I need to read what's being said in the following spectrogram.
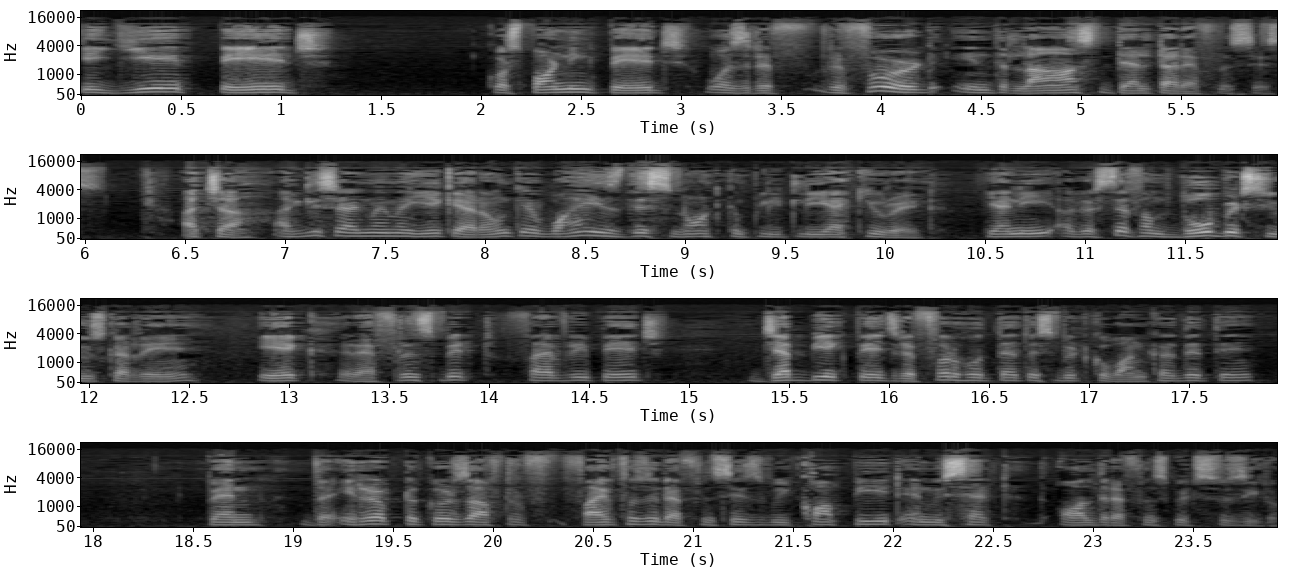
کہ یہ page corresponding page was referred in the last delta reference اچھا اگلی سائڈ میں میں یہ کہہ رہا ہوں کہ why is this not completely accurate یعنی اگر صرف ہم دو بٹس یوز کر رہے ہیں، ایک reference bit for every page جب بھی ایک پیج ریفر ہوتا ہے تو اس بٹ کو ون کر دیتے ہیں۔ When the interrupt occurs after five thousand reference we copy it and we set all the reference bits to zero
